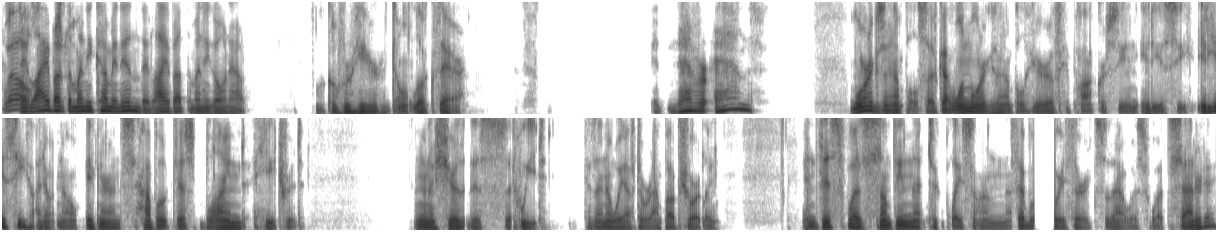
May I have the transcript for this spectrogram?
Well, they lie about the money coming in. They lie about the money going out. look over here. Don't look there. It never ends. More examples. I've got one more example here of hypocrisy and idiocy. Idiocy? I don't know. Ignorance? How about just blind hatred? I'm going to share this uh, tweet because I know we have to wrap up shortly. And this was something that took place on February 3rd. So that was what, Saturday?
